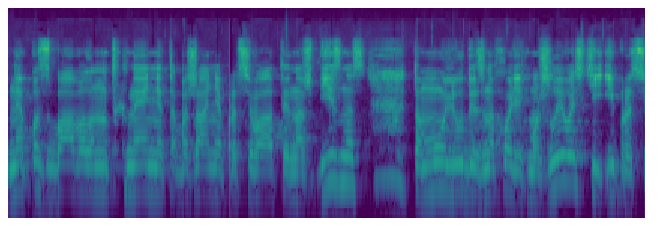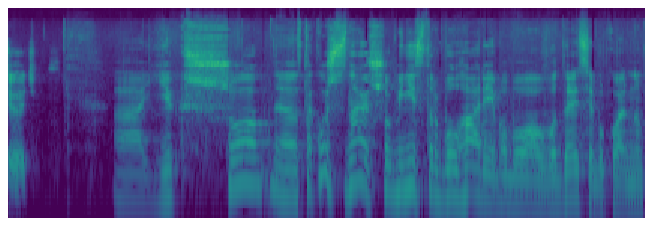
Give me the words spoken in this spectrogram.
не позбавила натхнення та бажання працювати наш бізнес. Тому люди знаходять можливості і працюють. Якщо е, також знаю, що міністр Болгарії побував в Одесі, буквально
